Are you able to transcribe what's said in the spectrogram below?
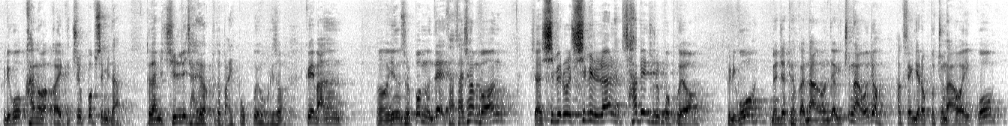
그리고 간호학과 이렇게 쭉 뽑습니다. 그 다음에 진리자유학부도 많이 뽑고요. 그래서 꽤 많은 어, 인원수를 뽑는데, 자, 다시 한번 자, 11월 10일 날 4배수를 뽑고요. 그리고 면접평가 나오는데 여기 쭉 나오죠? 학생기록부 쭉 나와 있고,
